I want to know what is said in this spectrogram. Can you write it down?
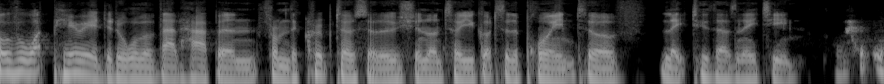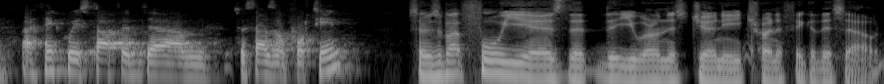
Over what period did all of that happen from the crypto solution until you got to the point of late 2018? I think we started um, 2014. So it was about four years that, that you were on this journey trying to figure this out.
